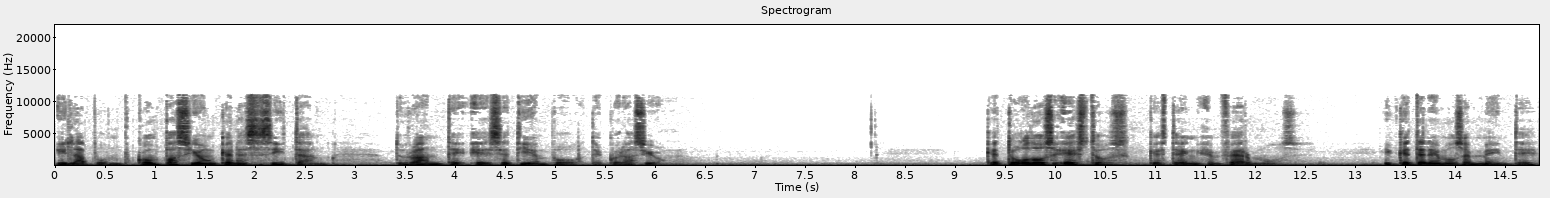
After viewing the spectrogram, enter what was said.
y la compasión que necesitan durante ese tiempo de curación. Que todos estos que estén enfermos y que tenemos en mente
